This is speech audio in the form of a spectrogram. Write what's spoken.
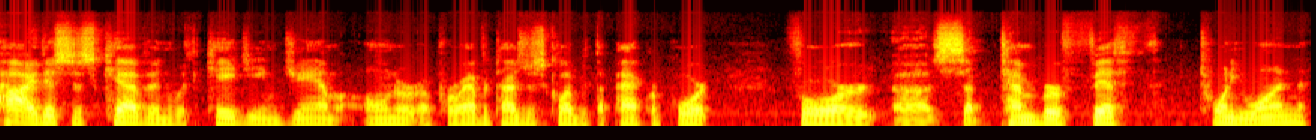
Hi, this is Kevin with KGM Jam, owner of Pro Advertisers Club with the PAC report for uh, September 5th, 21.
